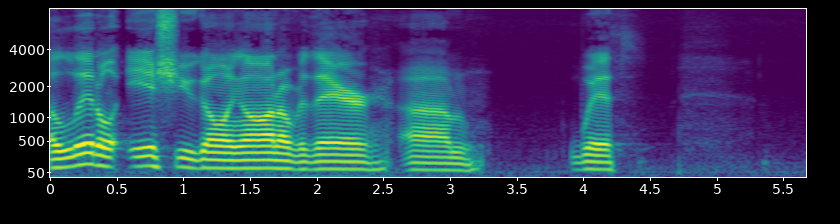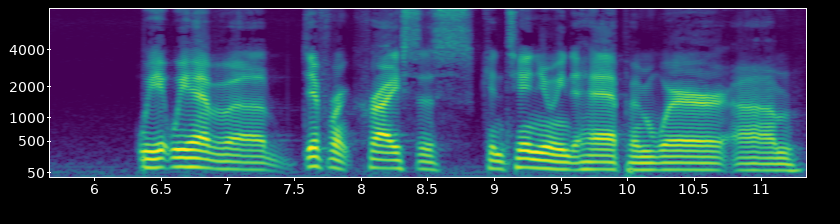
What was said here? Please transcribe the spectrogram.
a little issue going on over there um, with we we have a different crisis continuing to happen where um,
